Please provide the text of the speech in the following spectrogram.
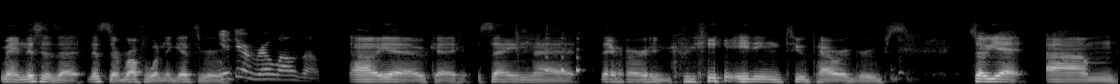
Man, this is a this is a rough one to get through. You're doing real well though. Oh yeah, okay. Saying that they are creating two power groups. So yeah, um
